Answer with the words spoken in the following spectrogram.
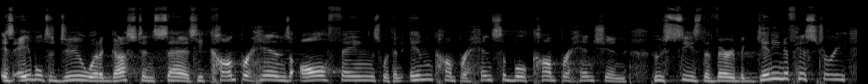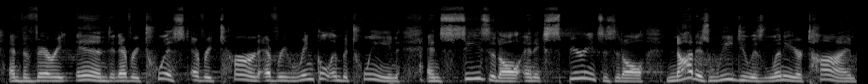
is able to do what Augustine says. He comprehends all things with an incomprehensible comprehension, who sees the very beginning of history and the very end, and every twist, every turn, every wrinkle in between, and sees it all and experiences it all, not as we do as linear time,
